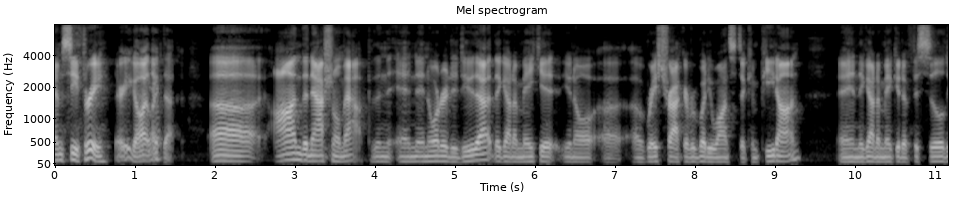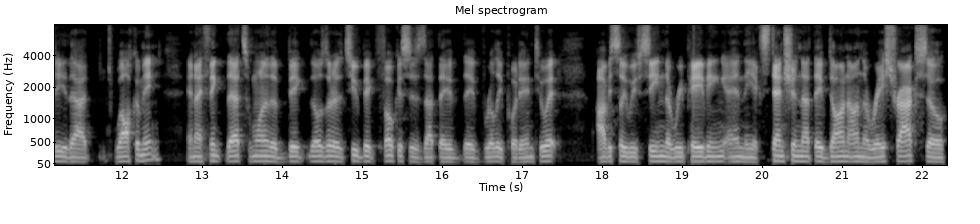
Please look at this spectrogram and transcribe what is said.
Uh, MC3. There you go. I like that. Uh, on the national map, and, and in order to do that, they got to make it, you know, a, a racetrack everybody wants to compete on, and they got to make it a facility that's welcoming. And I think that's one of the big; those are the two big focuses that they've they've really put into it. Obviously, we've seen the repaving and the extension that they've done on the racetrack. So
